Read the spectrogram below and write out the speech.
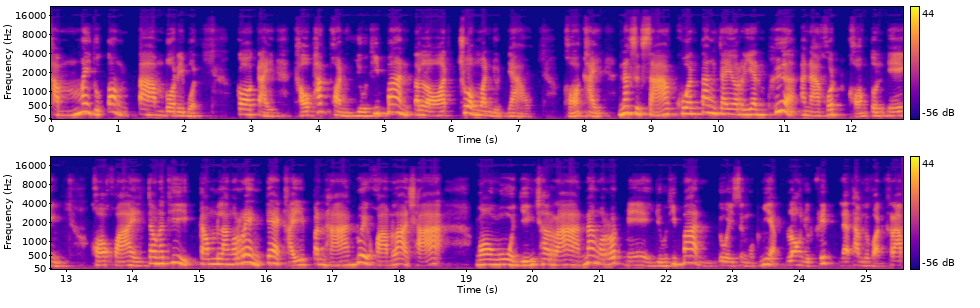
คำไม่ถูกต้องตามบริบทกอไก่ เขาพักผ่อนอยู่ที่บ้านตลอดช่วงวันหยุดยาว ขอไข่ นักศึกษาควรตั้งใจเรียนเพื่ออนาคตของตนเอง ขอควายเจ้าหน้าที่กำลังเร่งแก้ไขปัญหาด้วยความล่าช้า งองูหญิงชรานั่งรถเมย์อยู่ที่บ้านโดยสงบเงียบลองหยุดคลิปและทำดูก่อนครับ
